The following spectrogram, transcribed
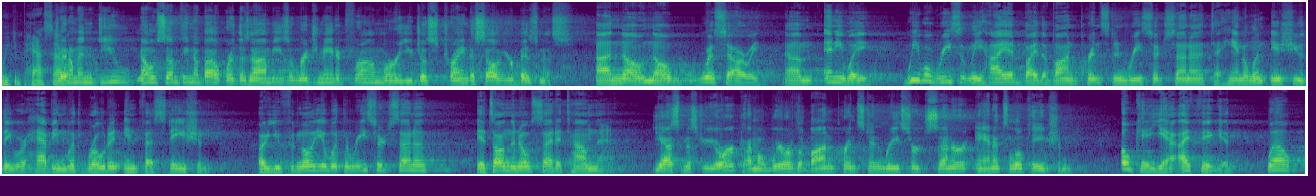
we can pass out. gentlemen, do you know something about where the zombies originated from, or are you just trying to sell your business? Uh, no, no, we're sorry. Um, anyway, we were recently hired by the Von Princeton Research Center to handle an issue they were having with rodent infestation. Are you familiar with the Research Center? It's on the north side of town there. Yes, Mr. York, I'm aware of the Von Princeton Research Center and its location. Okay, yeah, I figured. Well,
